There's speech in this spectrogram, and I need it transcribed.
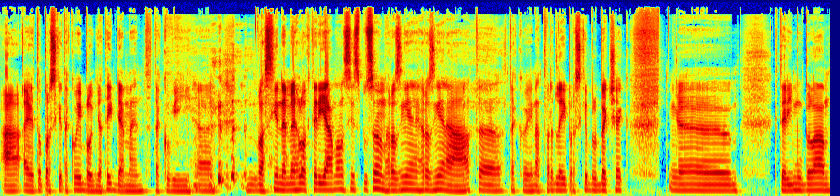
A, a je to prostě takový blondětý dement, takový uh, vlastně nemehlo, který já mám svým způsobem hrozně, hrozně rád, uh, takový natvrdlý prostě blbeček. Uh, který mu byla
